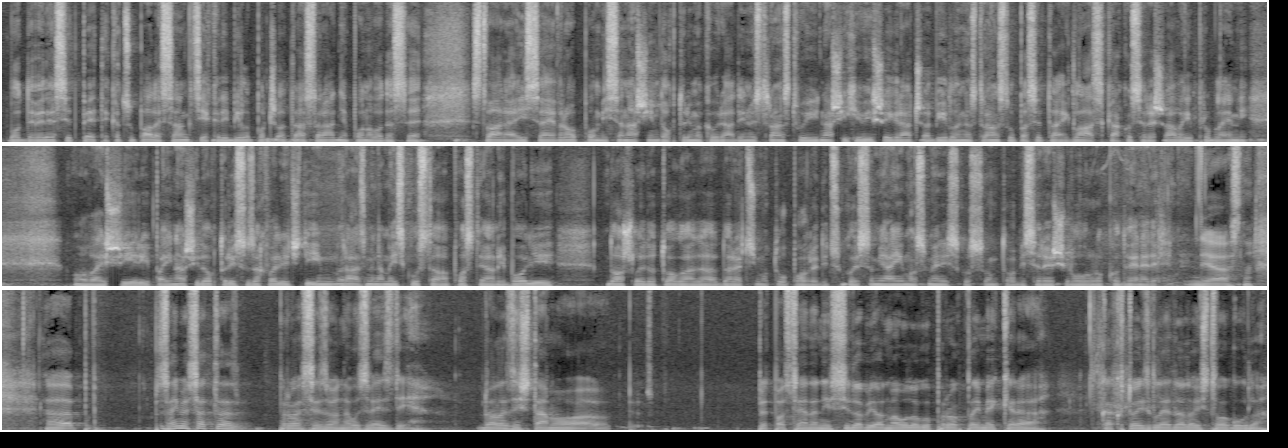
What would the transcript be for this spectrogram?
od 95. kad su pale sankcije, kad je bila počela ta saradnja ponovo da se stvara i sa Evropom i sa našim doktorima koji rade u inostranstvu i naših i više igrača bilo u inostranstvu, pa se taj glas kako se rešavaju problemi ovaj širi, pa i naši doktori su zahvaljujući tim razmenama iskustava postajali bolji. Došlo je do toga da, da recimo tu povredicu koju sam ja imao s meniskusom, to bi se rešilo u roku dve nedelje. Jasno. Zanima sad ta prva sezona u Zvezdi. Dolaziš tamo, pretpostavljam da nisi dobio odmah ulogu prvog playmakera. Kako to izgledalo iz tvog ugla?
